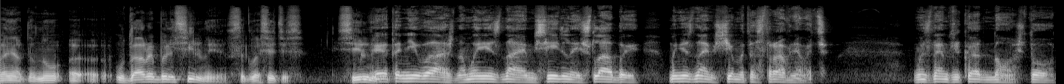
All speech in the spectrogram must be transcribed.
Понятно. Ну, э, э, удары были сильные, согласитесь. Сильные. Это не важно. Мы не знаем, сильный, слабый. Мы не знаем, с чем это сравнивать. Мы знаем только одно, что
